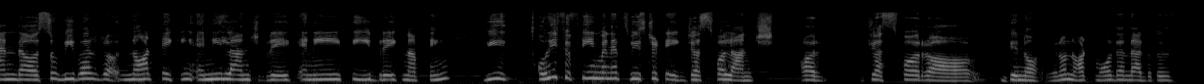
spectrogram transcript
and uh, so we were uh, not taking any lunch break any tea break nothing we only 15 minutes we used to take just for lunch or just for uh, dinner you know not more than that because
